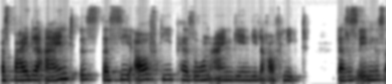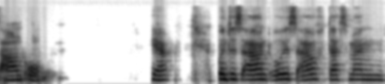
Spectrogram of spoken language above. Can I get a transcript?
Was beide eint, ist, dass sie auf die Person eingehen, die darauf liegt. Das ist eben das A und O. Ja, und das A und O ist auch, dass man,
